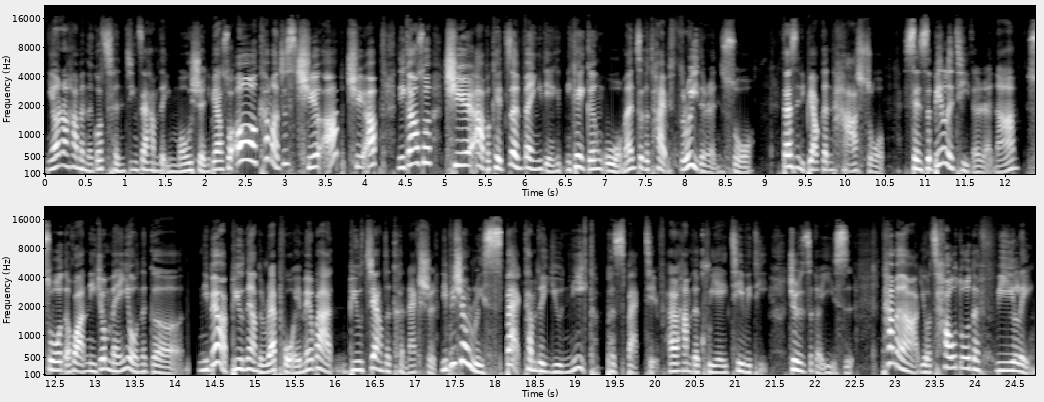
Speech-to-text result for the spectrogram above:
你要让他们能够沉浸在他们的 emotion，你不要说哦，come on，just cheer up，cheer up。你刚刚说 cheer up 可以振奋一点，你可以跟我们这个 type three 的人说。说，但是你不要跟他说 sensibility 的人啊，说的话你就没有那个，你没有办法 build 那样的 rapport，也没有办法 build 这样的 connection。你必须要 respect 他们的 unique perspective，还有他们的 creativity，就是这个意思。他们啊有超多的 feeling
